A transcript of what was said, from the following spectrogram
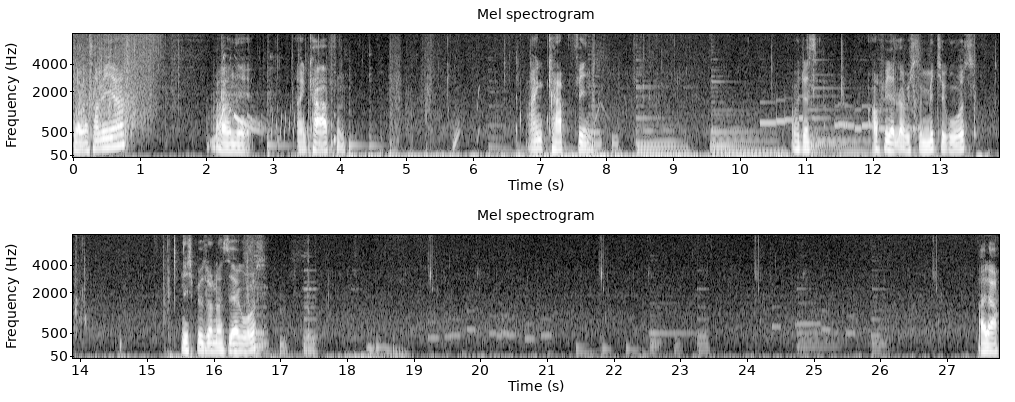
So, was haben wir hier? Oh ne. Ein Karpfen. Ein Karpfen. Oh, das ist auch wieder, glaube ich, so Mitte groß. Nicht besonders sehr groß. Alter.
